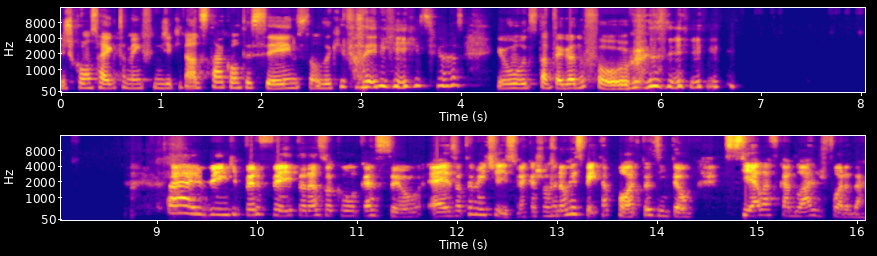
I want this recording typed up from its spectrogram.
a gente consegue também fingir que nada está acontecendo, estamos aqui pleníssimas, e o outro está pegando fogo. Assim. Ai, Vink, perfeita na sua colocação. É exatamente isso. Minha cachorra não respeita portas, então, se ela ficar do lado de fora da,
